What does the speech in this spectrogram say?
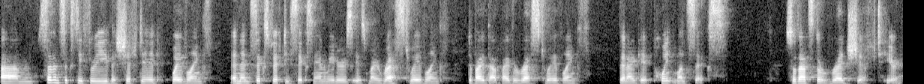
um, 763, the shifted wavelength, and then 656 nanometers is my rest wavelength, divide that by the rest wavelength, then I get 0.16. So that's the redshift here.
